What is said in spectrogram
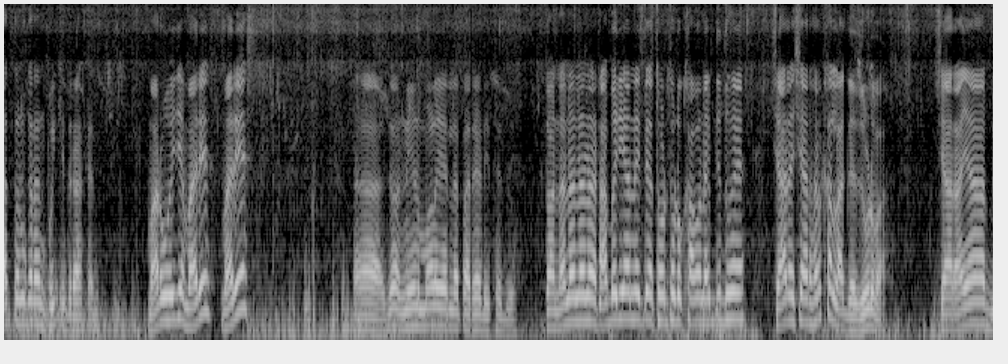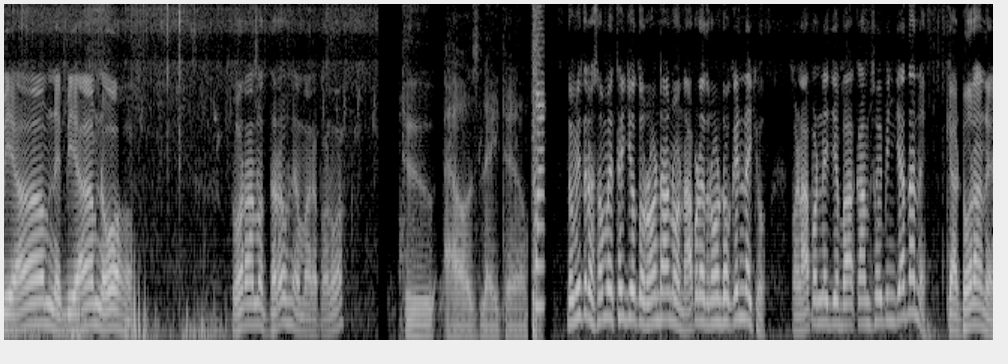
આ તો કરાને ભૂખી જ રાખે. મારું હોય છે મારીશ મારીશ હા જો નીણ મળે એટલે પા રેડી થઈ જાય. તો નાના નાના ટાબરિયાને ત્યાં થોડું થોડું ખાવાનું આપી દીધું હે. ચારે ચાર હરખા લાગે જોડવા. ચાર અહીંયા બે આમ ને બે આમ ને ઓહો. ઢોરાનો ધરવ છે અમારે પણ ઓ Two hours later. તો મિત્ર સમય થઈ ગયો તો રોંઢાનો ને આપણે તો રોંઢો કરી નાખ્યો. પણ આપણને જે બા કામ સોંપીને ગયા હતા ને કે આ ઢોરાને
